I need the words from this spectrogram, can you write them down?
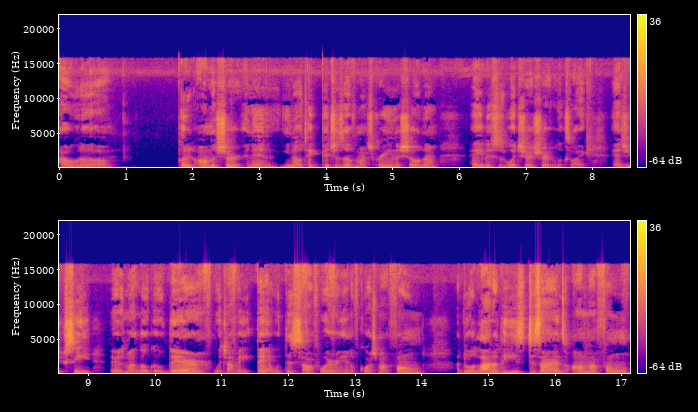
I would uh put it on the shirt and then you know take pictures of my screen to show them, hey, this is what your shirt looks like. As you see, there's my logo there, which I made that with this software, and of course my phone. I do a lot of these designs on my phone,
